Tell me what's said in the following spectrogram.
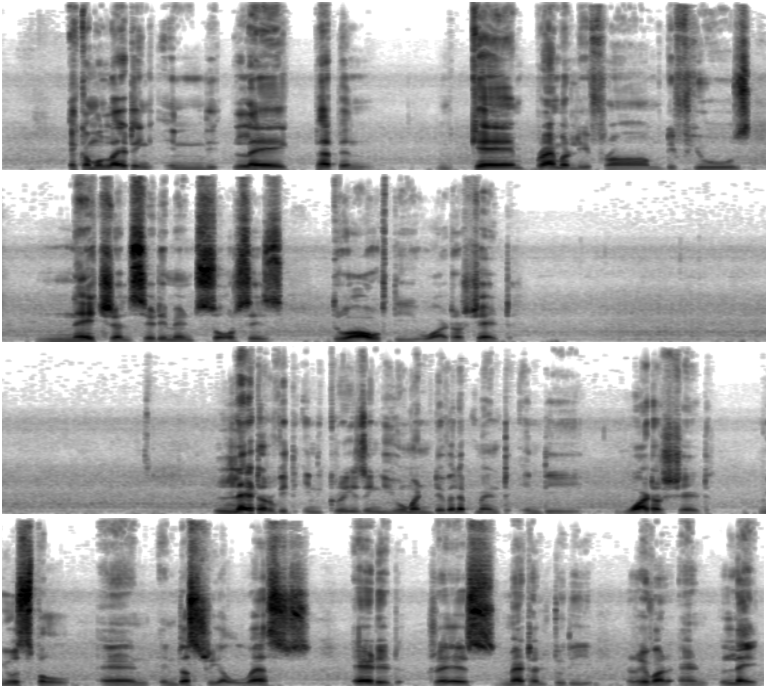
accumulating in the lake Pepin came primarily from diffuse natural sediment sources throughout the watershed. Later, with increasing human development in the watershed, municipal and industrial wastes added trace metal to the river and lake.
